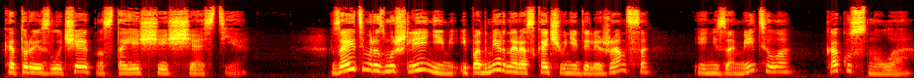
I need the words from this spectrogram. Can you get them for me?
которая излучает настоящее счастье. За этими размышлениями и подмерное раскачивание дилижанса я не заметила, как уснула.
